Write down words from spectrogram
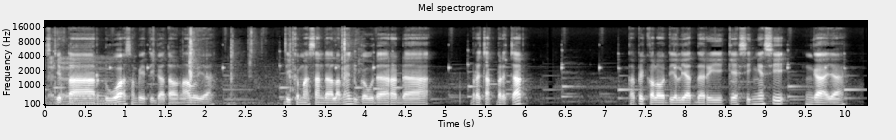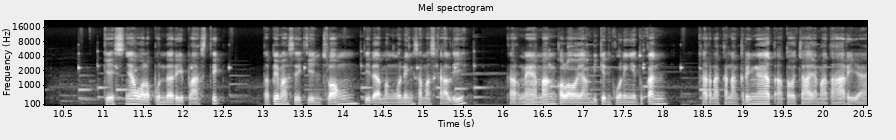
sekitar 2 sampai 3 tahun lalu ya. Di kemasan dalamnya juga udah rada bercak-bercak tapi kalau dilihat dari casingnya sih enggak ya. Case-nya walaupun dari plastik, tapi masih kinclong, tidak menguning sama sekali. Karena emang kalau yang bikin kuning itu kan karena kena keringat atau cahaya matahari ya.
